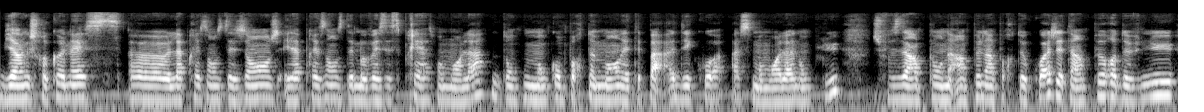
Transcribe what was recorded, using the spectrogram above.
bien que je reconnaisse euh, la présence des anges et la présence des mauvais esprits à ce moment-là. Donc mon comportement n'était pas adéquat à ce moment-là non plus. Je faisais un peu, un peu n'importe quoi. J'étais un peu redevenue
